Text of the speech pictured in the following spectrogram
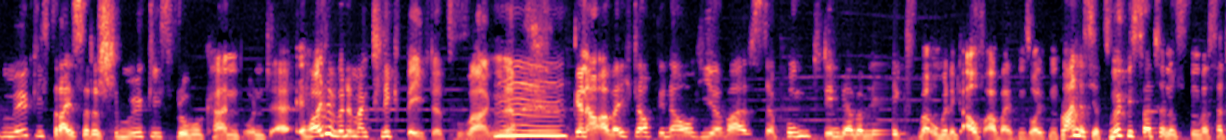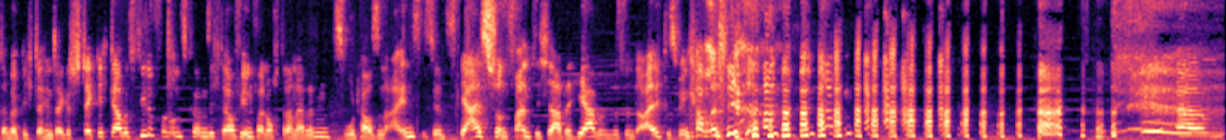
möglichst reißerisch, möglichst provokant und äh, heute würde man Clickbait dazu sagen. Ne? Mm. Genau, aber ich glaube genau hier war es der Punkt, den wir beim nächsten Mal unbedingt aufarbeiten sollten. Waren das jetzt wirklich Satanisten? Was hat da wirklich wirklich dahinter gesteckt. Ich glaube, viele von uns können sich da auf jeden Fall noch dran erinnern. 2001 ist jetzt, ja, ist schon 20 Jahre her, aber wir sind alt, deswegen kann man sich daran erinnern. ähm,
